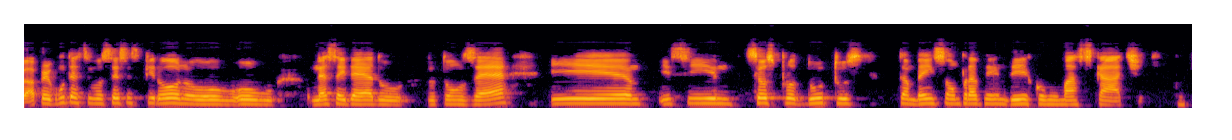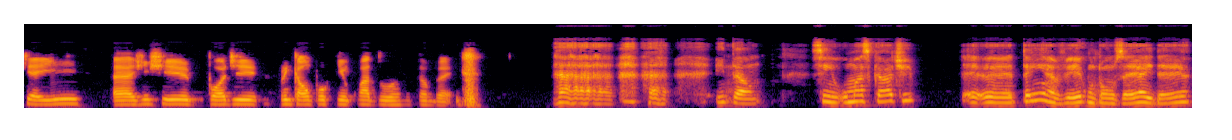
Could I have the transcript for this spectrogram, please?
A pergunta é se você se inspirou no, ou, nessa ideia do, do Tom Zé e, e se seus produtos também são para vender como mascate, porque aí é, a gente pode brincar um pouquinho com a dor também. então, sim, o mascate é, é, tem a ver com Tom Zé, a ideia.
